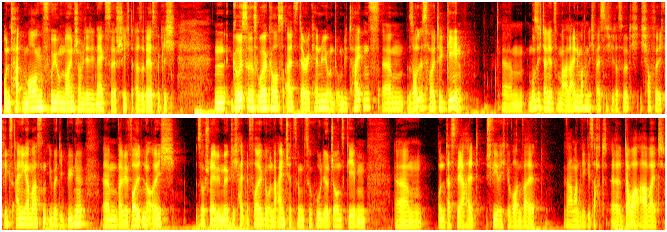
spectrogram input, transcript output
und hat morgen früh um neun schon wieder die nächste Schicht. Also der ist wirklich ein größeres Workhouse als Derrick Henry und um die Titans ähm, soll es heute gehen. Ähm, muss ich dann jetzt mal alleine machen? Ich weiß nicht, wie das wird. Ich, ich hoffe, ich kriege es einigermaßen über die Bühne, ähm, weil wir wollten euch so schnell wie möglich halt eine Folge und eine Einschätzung zu Julio Jones geben. Ähm, und das wäre halt schwierig geworden, weil Rahman, wie gesagt, äh, Dauerarbeit,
